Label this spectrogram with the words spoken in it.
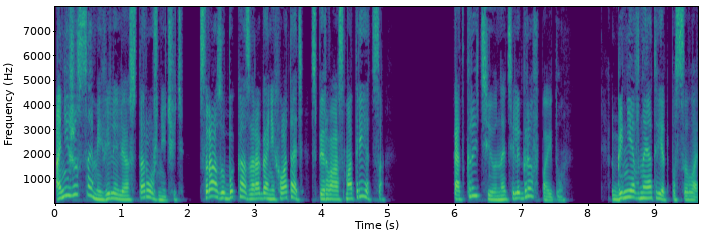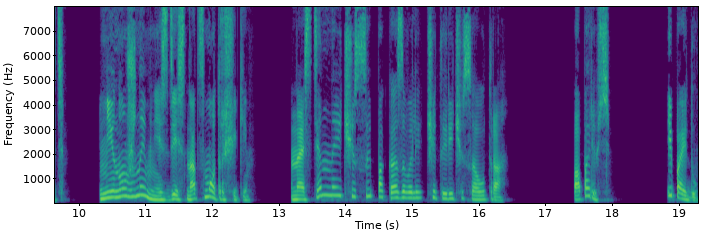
Они же сами велели осторожничать. Сразу быка за рога не хватать, сперва осмотреться. К открытию на телеграф пойду. Гневный ответ посылать. Не нужны мне здесь надсмотрщики. Настенные часы показывали 4 часа утра. Попарюсь. И пойду.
